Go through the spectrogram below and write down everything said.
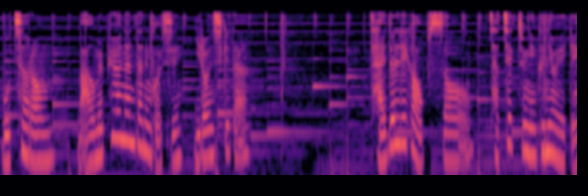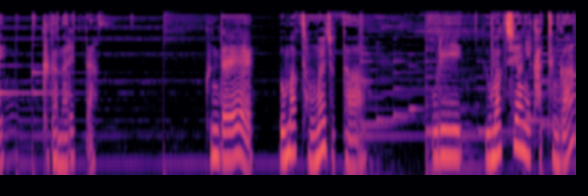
모처럼 마음을 표현한다는 것이 이런 식이다. 잘 될 리가 없어 자책 중인 그녀에게 그가 말했다. 근데 음악 정말 좋다. 우리 음악 취향이 같은가?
